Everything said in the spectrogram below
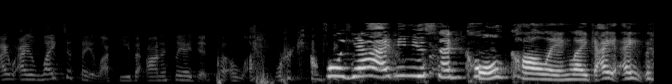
I, I, like to say lucky, but honestly, I did put a lot of work into. Well, yeah, I mean, you so. said cold calling. Like, I, I,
